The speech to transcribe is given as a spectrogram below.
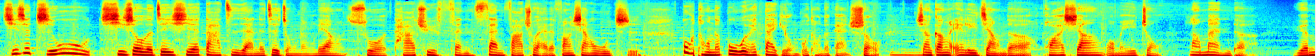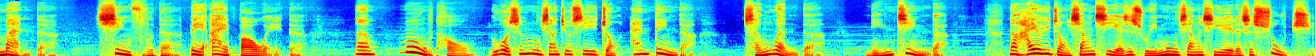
其实植物吸收了这些大自然的这种能量，所它去分散发出来的芳香物质，不同的部位会带给我们不同的感受。嗯、像刚刚 Ellie 讲的花香，我们一种浪漫的、圆满的。幸福的、被爱包围的，那木头如果是木香，就是一种安定的、沉稳的、宁静的。那还有一种香气也是属于木香系列的，是树脂。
